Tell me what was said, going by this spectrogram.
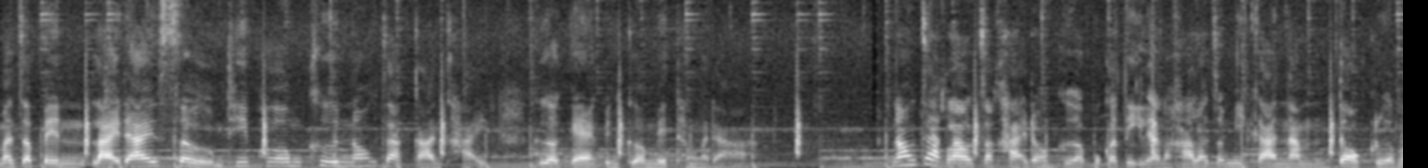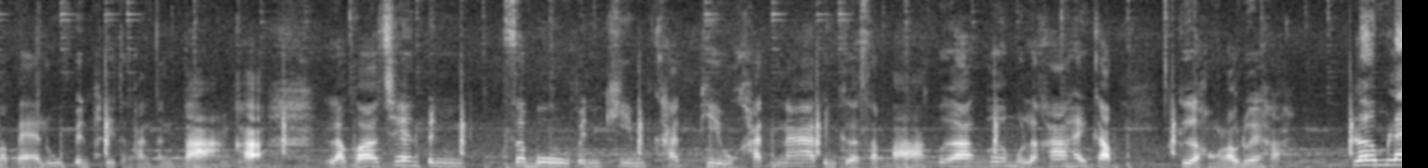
มันจะเป็นรายได้เสริมที่เพิ่มขึ้นนอกจากการขายเกลือแกงเป็นเกลือเม็ดธรรมดา นอกจากเราจะขายดอกเกลือปกติแล้วนะคะ เราจะมีการนำดอกเกลือมาแปรรูปเป็นผลิตภัณฑ์ต่างๆค่ะ แล้วก็เช่นเป็นสบู่เป็นครีมคัดผิวคัดหน้าเป็นเกลือสปา เพื่อเพิ่มมูลค่าให้กับเกลือของเราด้วยค่ะ เริ่มแร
